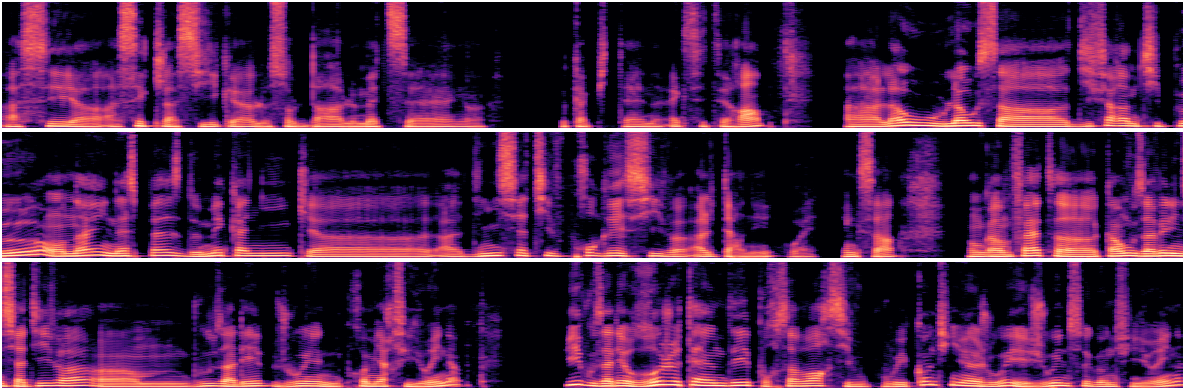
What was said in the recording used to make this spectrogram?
assez, euh, assez classiques, hein, le soldat, le médecin, le capitaine, etc. où, là où ça diffère un petit peu, on a une espèce de mécanique d'initiative progressive alternée, ouais, rien que ça. Donc en fait, quand vous avez l'initiative, vous allez jouer une première figurine. Puis vous allez rejeter un dé pour savoir si vous pouvez continuer à jouer et jouer une seconde figurine.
